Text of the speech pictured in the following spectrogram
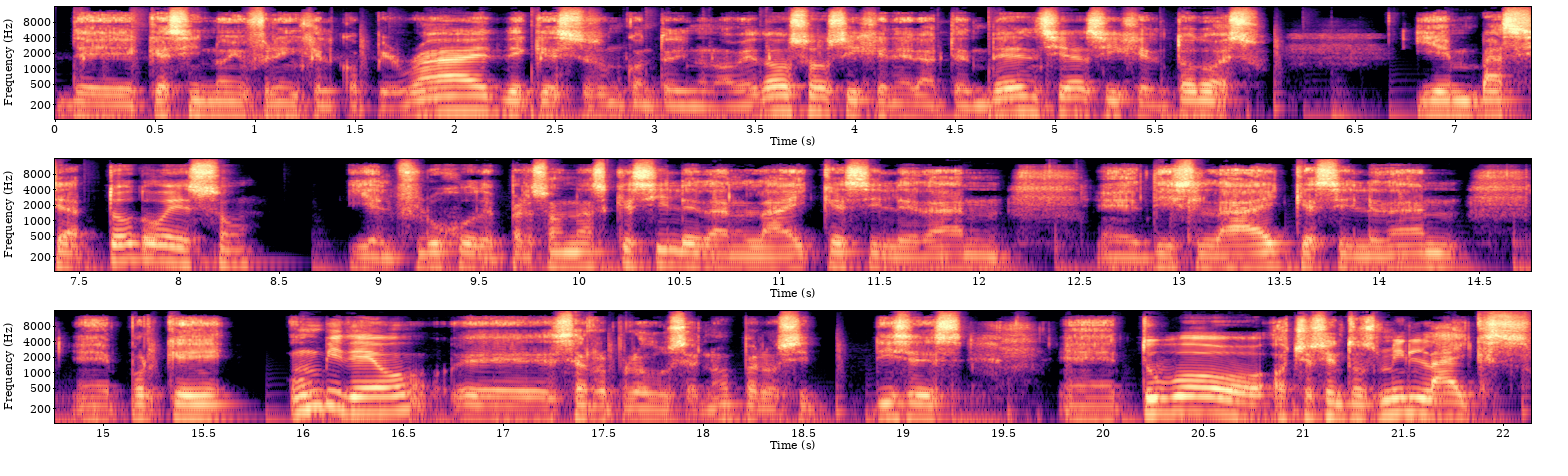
de que si no infringe el copyright, de que si es un contenido novedoso, si genera tendencias, si todo eso. Y en base a todo eso y el flujo de personas que si le dan like, que si le dan eh, dislike, que si le dan... Eh, porque un video eh, se reproduce, ¿no? Pero si dices, tuvo 800 mil likes,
